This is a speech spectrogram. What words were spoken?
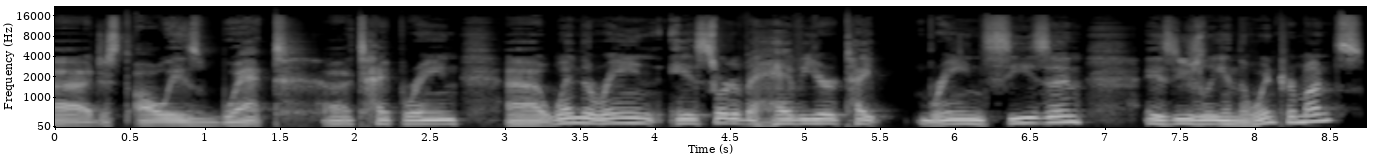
uh, just always wet, uh, type rain. Uh, when the rain is sort of a heavier type rain season is usually in the winter months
